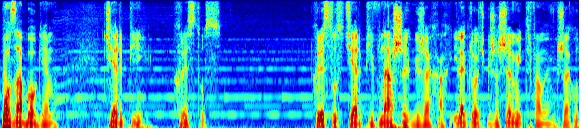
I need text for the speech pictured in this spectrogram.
poza Bogiem, cierpi Chrystus. Chrystus cierpi w naszych grzechach. Ilekroć grzeszymy i trwamy w grzechu,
